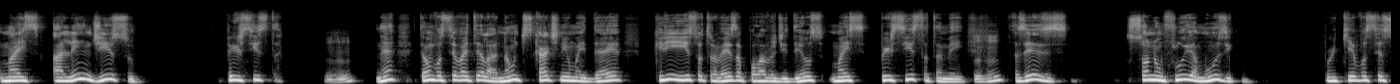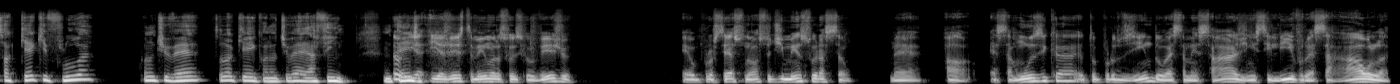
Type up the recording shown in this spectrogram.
Mas além disso, persista Uhum. né? Então você vai ter lá, não descarte nenhuma ideia, crie isso através da palavra de Deus, mas persista também. Uhum. Às vezes só não flui a música porque você só quer que flua quando tiver tudo ok, quando tiver afim. Não, Entende? e, e às vezes também uma das coisas que eu vejo é o processo nosso de mensuração, né? Ah, essa música eu tô produzindo, ou essa mensagem, esse livro, essa aula,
